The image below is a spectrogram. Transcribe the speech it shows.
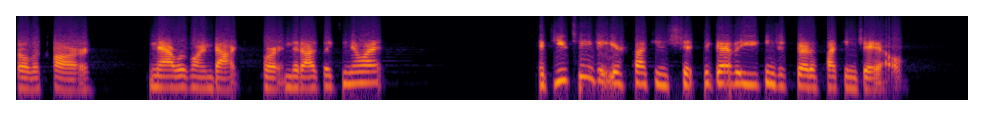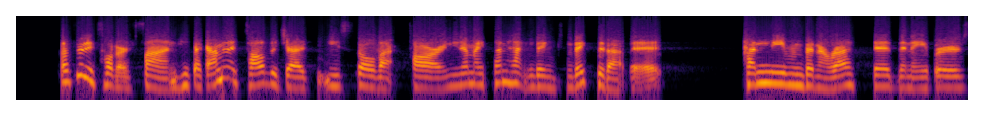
stole the car. Now we're going back to court, and the dad's like, you know what? If you can't get your fucking shit together, you can just go to fucking jail. That's what he told our son. He's like, I'm going to tell the judge that you stole that car. And, you know, my son hadn't been convicted of it, hadn't even been arrested. The neighbors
